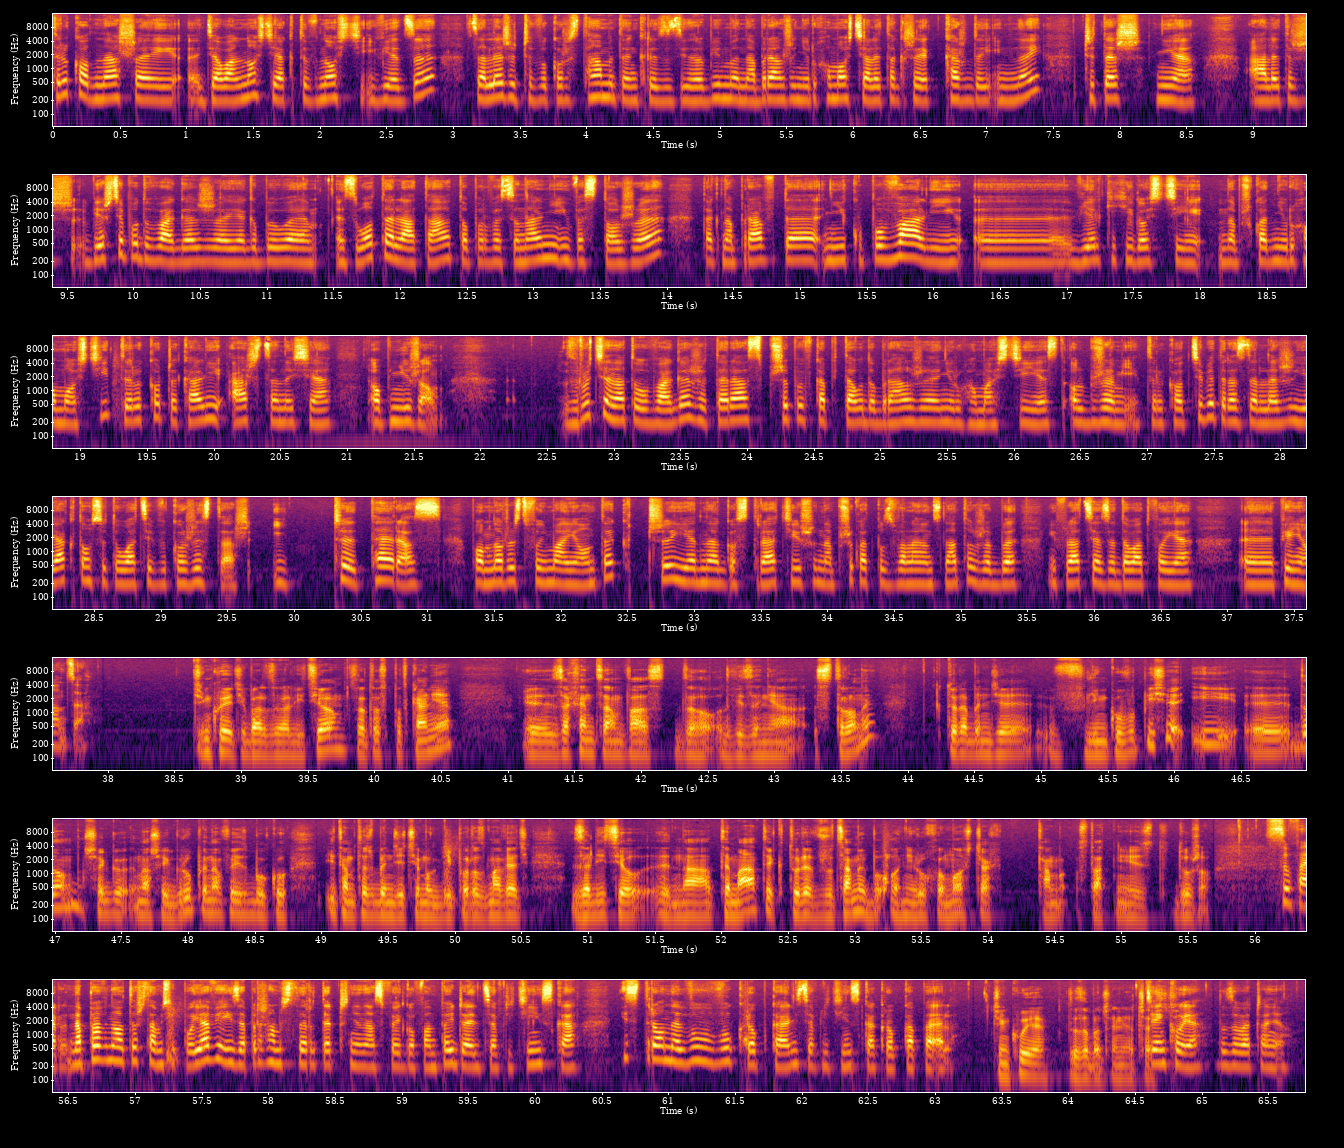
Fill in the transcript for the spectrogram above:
tylko od naszej e, działalności, aktywności i wiedzy zależy, czy wykorzystamy ten kryzys i zrobimy na branży nieruchomości, ale także jak każdej innej, czy też nie. Ale też bierzcie pod uwagę, że jak były złote lata, to profesjonalni inwestorzy tak naprawdę nie kupowali e, wielkich ilości na przykład nieruchomości, tylko czekali, aż ceny się obniżą. Zwróćcie na to uwagę, że teraz przypływ kapitału do branży nieruchomości jest olbrzymi. Tylko od ciebie teraz zależy, jak tą sytuację wykorzystasz i czy teraz pomnożysz swój majątek, czy jednak go stracisz, na przykład pozwalając na to, żeby inflacja zadała twoje e, pieniądze. Dziękuję Ci bardzo, Alicjo, za to spotkanie. Y, Zachęcam Was do odwiedzenia strony, która będzie w linku w opisie i y, do naszego, naszej grupy na Facebooku. I tam też będziecie mogli porozmawiać z Alicją y, na tematy, które wrzucamy, bo o nieruchomościach tam ostatnio jest dużo. Super, na pewno też tam się pojawię i zapraszam serdecznie na swojego fanpage'a Alicja Flicińska i stronę www.alicjaflicińska.pl. Dziękuję, do zobaczenia, cześć. Dziękuję, do zobaczenia.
